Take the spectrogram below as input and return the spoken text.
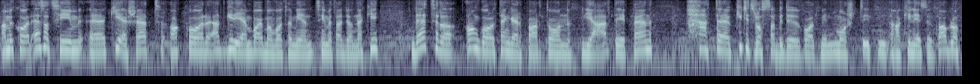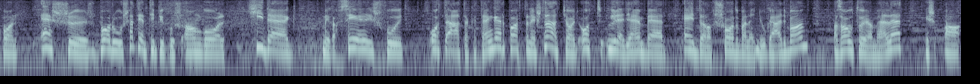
Amikor ez a cím kiesett, akkor hát Gillian bajban volt, hogy milyen címet adjon neki, de egyszer az angol tengerparton járt éppen, hát kicsit rosszabb idő volt, mint most itt, ha kinézünk ablakon, esős, borús, hát ilyen tipikus angol, hideg, még a szél is fújt, ott álltak a tengerparton, és látja, hogy ott ül egy ember egy darab sorban egy nyugágyban, az autója mellett, és a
